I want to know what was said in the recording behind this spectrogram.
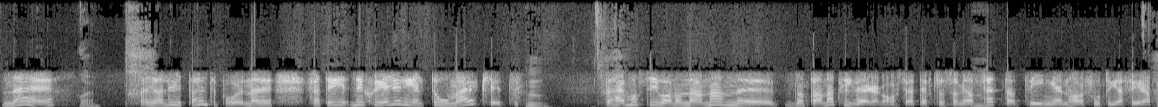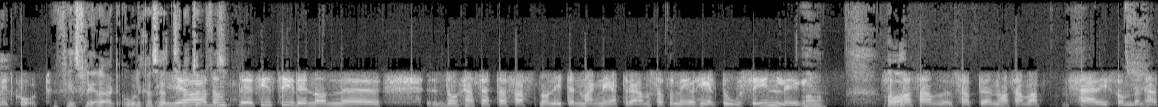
Nej, Nej. jag litar inte på det. För att det, det sker ju helt omärkligt. Mm. Det här måste ju vara någon annan, eh, något annat tillvägagångssätt eftersom jag har sett att ingen har fotograferat mitt kort. Det finns flera olika sätt Ja, de, det finns tydligen någon... eh, De kan sätta fast någon liten magnetremsa som är helt osynlig. Ja. Som Ja. har sam, så att den har samma färg som den här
